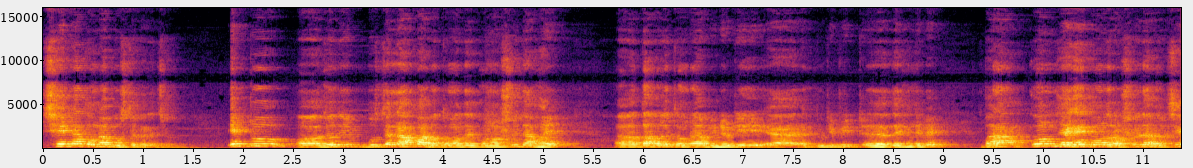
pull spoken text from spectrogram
সেটা তোমরা বুঝতে পেরেছ। একটু যদি বুঝতে না পারো, তোমাদের কোনো অসুবিধা হয় তাহলে তোমরা ভিডিওটি একটু রিপিট দেখে নেবে। বা কোন জায়গায় তোমাদের অসুবিধা হচ্ছে,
